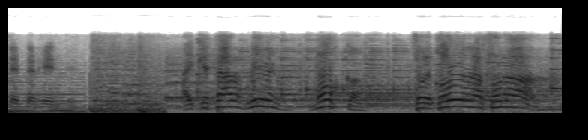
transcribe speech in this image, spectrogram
detergente. Hay que estar, miren, mosca, sobre todo en la zona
